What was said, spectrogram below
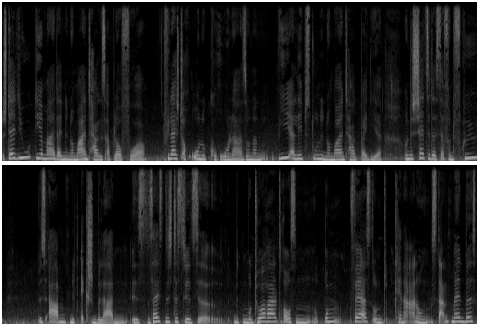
stell du dir mal deinen normalen Tagesablauf vor. Vielleicht auch ohne Corona, sondern wie erlebst du einen normalen Tag bei dir? Und ich schätze, dass der von früh bis Abend mit Action beladen ist. Das heißt nicht, dass du jetzt äh, mit dem Motorrad draußen rumfährst und keine Ahnung, Stuntman bist,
